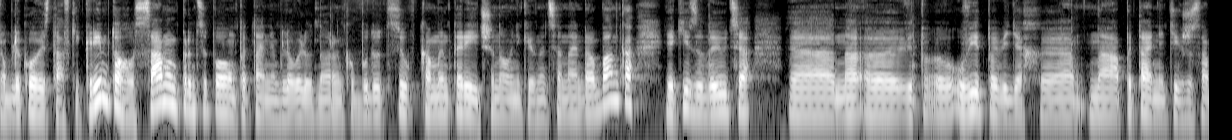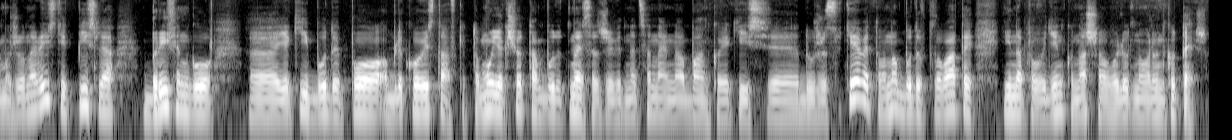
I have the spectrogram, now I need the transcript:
обліковій ставці. Крім того, самим принциповим питанням для валютного ринку будуть ці коментарі чиновників Національного банку, які задаються на, е, у відповідях е, на питання тих же самих журналістів після брифінгу, е, який буде по обліковій ставці. Тому, якщо там будуть меседжі від Національного банку якісь е, дуже суттєві, то воно буде впливати і на поведінку нашого валютного ринку теж.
